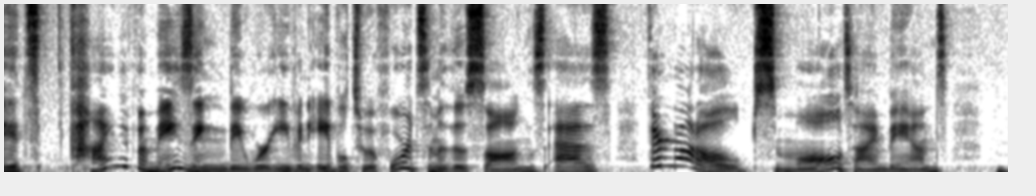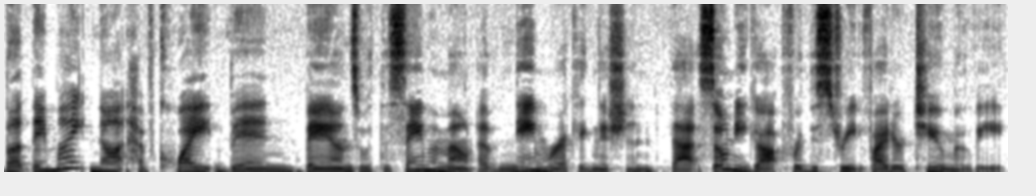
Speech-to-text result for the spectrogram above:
It's kind of amazing they were even able to afford some of those songs, as they're not all small time bands, but they might not have quite been bands with the same amount of name recognition that Sony got for the Street Fighter II movie,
